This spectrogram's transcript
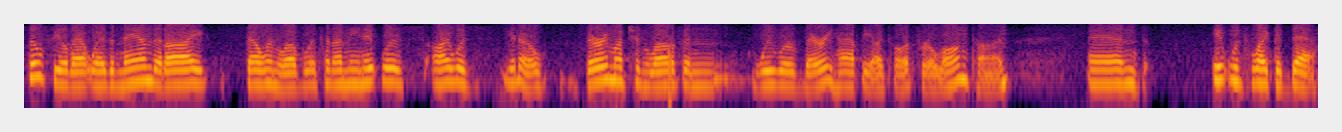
still feel that way, the man that I fell in love with, and I mean, it was, I was, you know, very much in love, and we were very happy, I thought, for a long time. And it was like a death.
